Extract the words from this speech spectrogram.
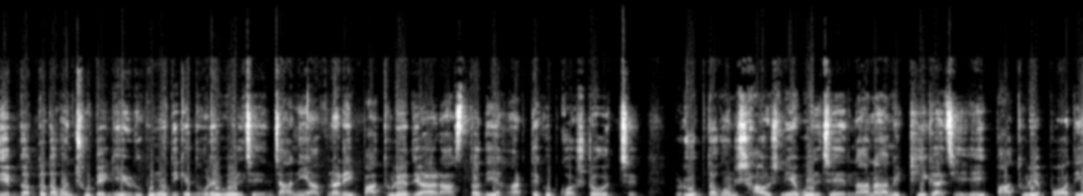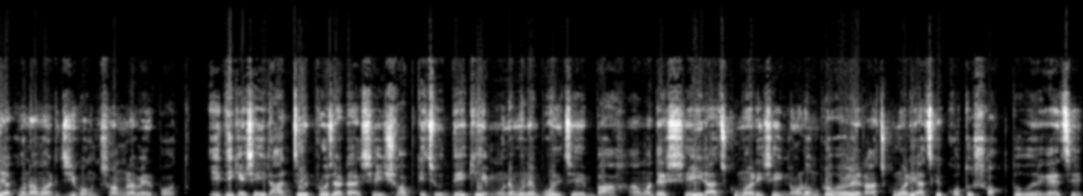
দেবদত্ত তখন ছুটে গিয়ে রূপমতিকে ধরে বলছে, জানি আপনার এই পাথুরে যাওয়া রাস্তা দিয়ে হাঁটতে খুব কষ্ট হচ্ছে। রূপ তখন সাহস নিয়ে বলছে, না না, আমি ঠিক আছি। এই পাথুরে পথই এখন আমার জীবন সংগ্রামের পথ। এদিকে সেই রাজ্যের প্রজাটা সেই সব কিছু দেখে মনে মনে বলছে, বাহ, আমাদের সেই রাজকুমারী, সেই নরম প্রভাবের রাজকুমারী আজকে কত শক্ত হয়ে গেছে।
